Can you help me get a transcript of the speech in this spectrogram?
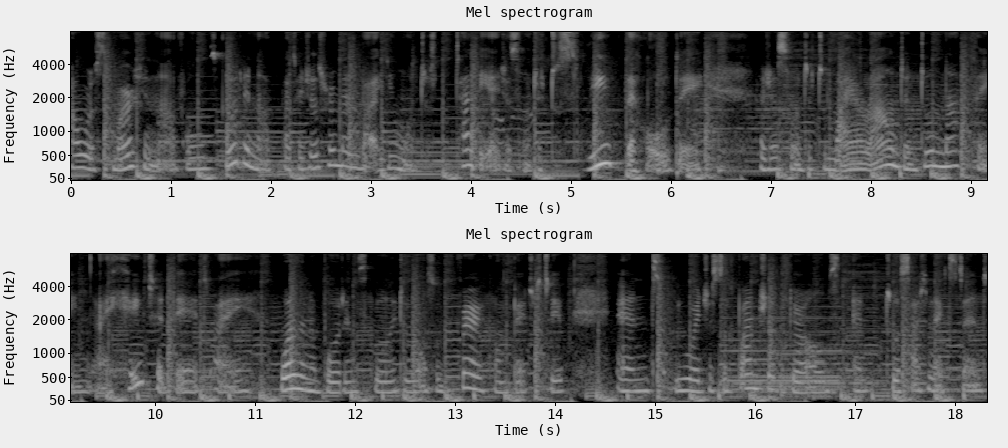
I was smart enough, I was good enough, but I just remember I didn't want to study. I just wanted to sleep the whole day. I just wanted to lie around and do nothing. I hated it. I wasn't a boarding school, it was also very competitive, and we were just a bunch of girls. And to a certain extent,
